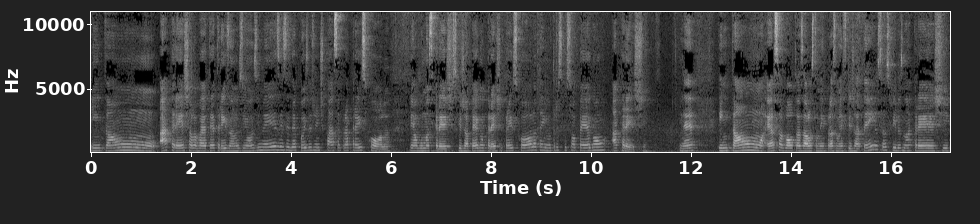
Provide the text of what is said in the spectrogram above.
Então, a creche ela vai até 3 anos e 11 meses e depois a gente passa para pré-escola. Tem algumas creches que já pegam creche pré-escola, tem outras que só pegam a creche, né? Então, essa volta às aulas também para as mães que já têm os seus filhos na creche,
